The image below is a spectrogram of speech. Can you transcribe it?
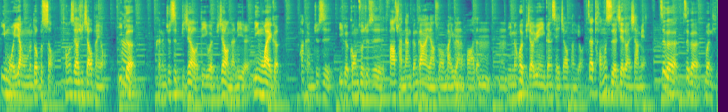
一模一样，我们都不熟，同时要去交朋友，一个嗯。可能就是比较有地位、比较有能力的人，另外一个他可能就是一个工作就是发传单，跟刚才一样说卖玉兰花的，嗯嗯，你们会比较愿意跟谁交朋友？在同时的阶段下面，这个这个问题。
